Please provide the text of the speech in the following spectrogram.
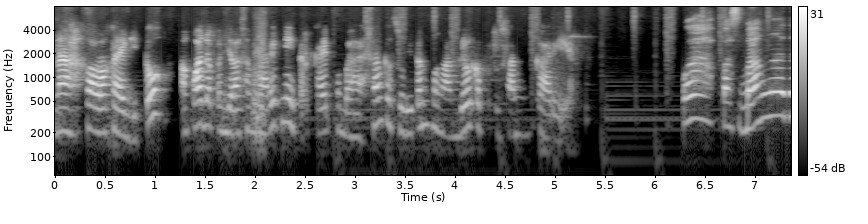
Nah, kalau kayak gitu, aku ada penjelasan menarik nih terkait pembahasan kesulitan mengambil keputusan karir. Wah, pas banget.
